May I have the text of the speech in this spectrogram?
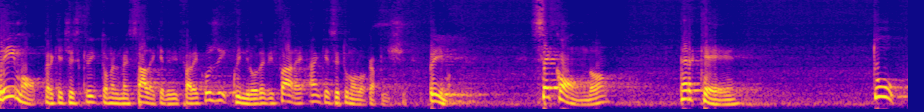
Primo, perché c'è scritto nel messale che devi fare così, quindi lo devi fare anche se tu non lo capisci. Primo. Secondo, perché tu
